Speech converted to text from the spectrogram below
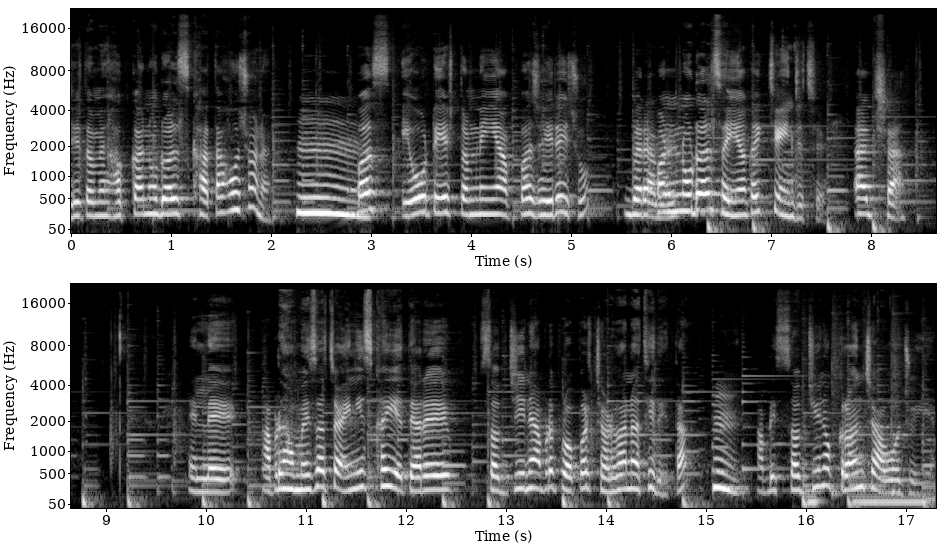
જે તમે હક્કા નૂડલ્સ ખાતા હો છો ને બસ એવો ટેસ્ટ તમને અહીંયા આપવા જઈ રહી છું. બરાબર. પણ નૂડલ્સ અહીંયા કંઈક ચેન્જ છે. અચ્છા. એટલે આપણે હંમેશા ચાઇનીઝ ખાઈએ ત્યારે સબ્જીને આપણે પ્રોપર ચડવા નથી દેતા. હમ. આપણી સબ્જીનો ક્રંચ આવવો જોઈએ.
